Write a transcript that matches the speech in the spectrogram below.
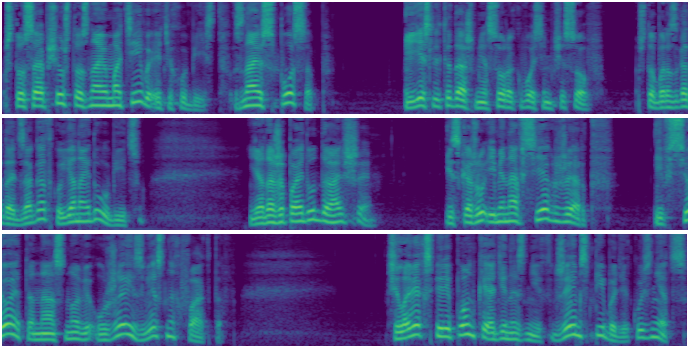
что сообщу, что знаю мотивы этих убийств, знаю способ, и если ты дашь мне 48 часов, чтобы разгадать загадку, я найду убийцу. Я даже пойду дальше и скажу имена всех жертв, и все это на основе уже известных фактов. Человек с перепонкой, один из них, Джеймс Пибоди, кузнец,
